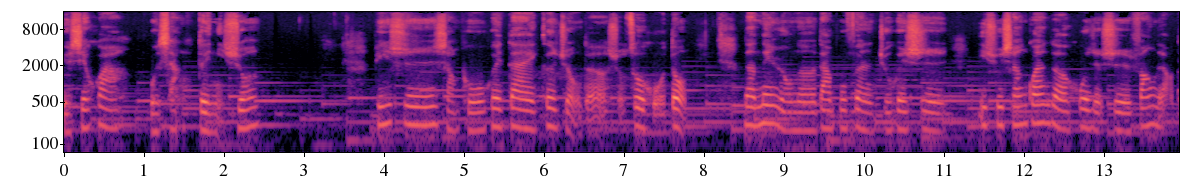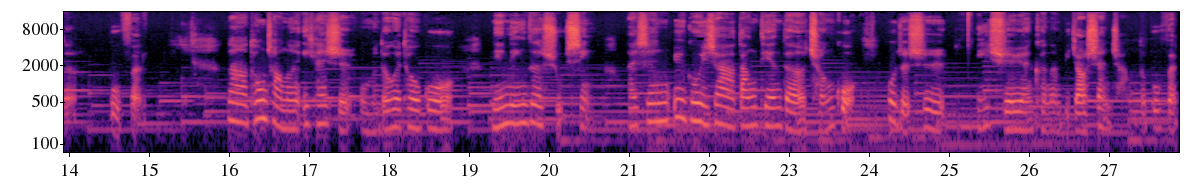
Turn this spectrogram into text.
有些话。我想对你说，平时小蒲会带各种的手作活动，那内容呢，大部分就会是艺术相关的，或者是芳疗的部分。那通常呢，一开始我们都会透过年龄的属性来先预估一下当天的成果，或者是您学员可能比较擅长的部分。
